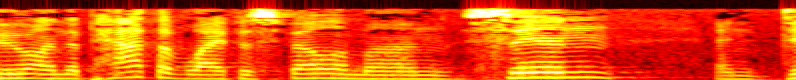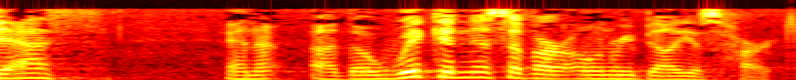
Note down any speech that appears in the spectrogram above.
who on the path of life has fell among sin and death and uh, the wickedness of our own rebellious heart.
